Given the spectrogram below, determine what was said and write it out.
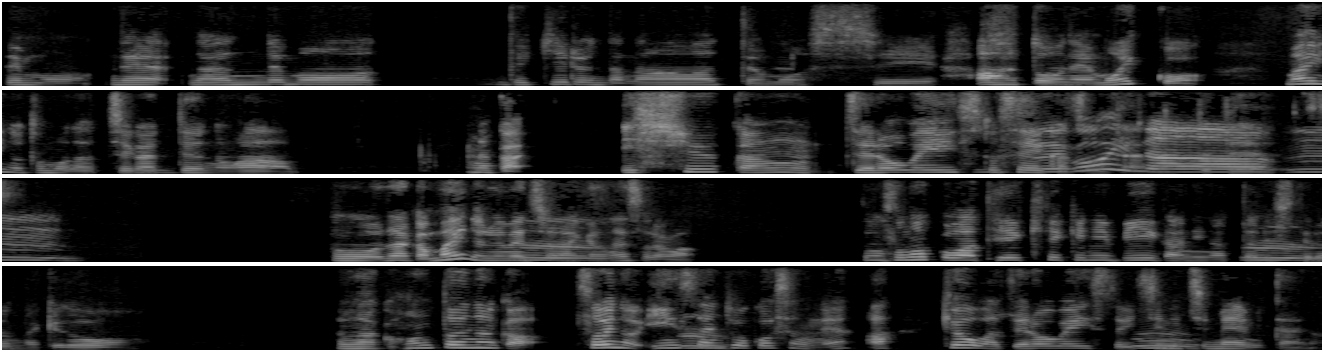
でもね何でもできるんだなって思うし、ああとね、うん。もう一個。舞の友達がやってるのは、なんか1週間ゼロウェイスト生活みたいなのやってて。うんそうなんか舞のルーメイトじゃないけどね、それは。でもその子は定期的にビーガンになったりしてるんだけど、でもなんか本当になんかそういうのをインスタに投稿したのね、あ今日はゼロウェイスト1日目みたいな、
